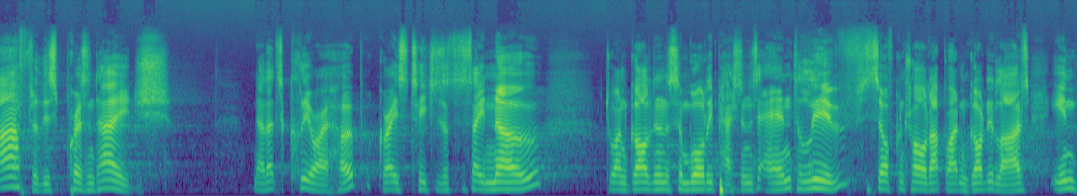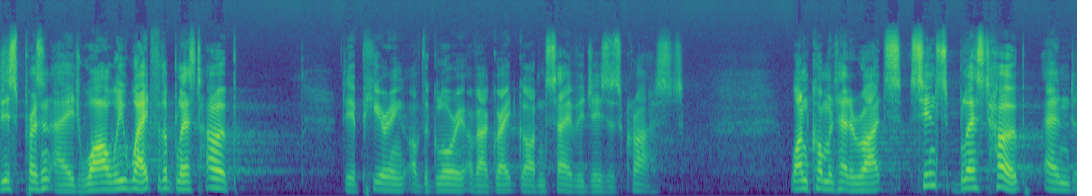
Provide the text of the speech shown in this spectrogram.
after this present age. Now, that's clear, I hope. Grace teaches us to say no to ungodliness and worldly passions and to live self controlled, upright, and godly lives in this present age while we wait for the blessed hope, the appearing of the glory of our great God and Saviour, Jesus Christ. One commentator writes Since blessed hope and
